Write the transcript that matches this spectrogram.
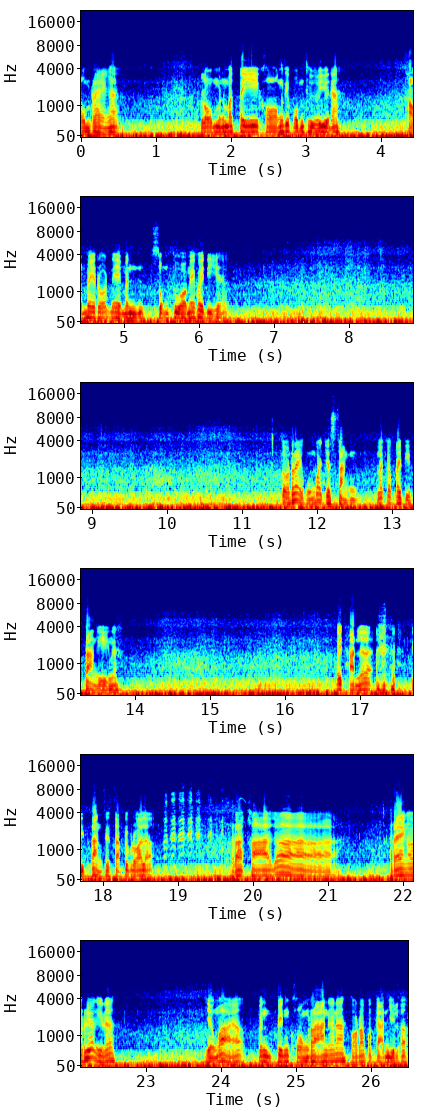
ลมแรงอะลมมันมาตีของที่ผมถืออยู่นะทำให้รถเนี่ยมันทรงตัวไม่ค่อยดีฮะตอนแรกผมว่าจะสั่งแล้วก็ไปติดตั้งเองนะไม่ทันแล้วแหละติดตั้งเสร็จสับเรียบร้อยแล้ว ราคาก็แรงเอาเรื่องอยู่นะอย่างว่าครับเป็นเป็นของร้านก็นะเขารับประกันอยู่แล้ว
